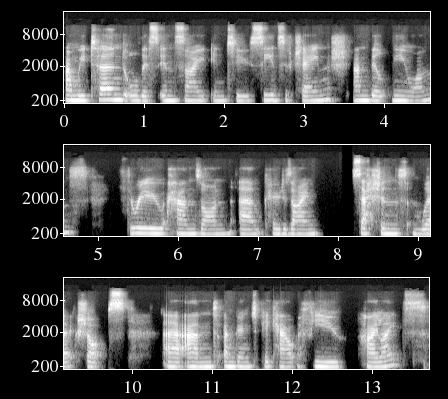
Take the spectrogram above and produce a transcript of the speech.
And we turned all this insight into seeds of change and built new ones through hands on um, co design sessions and workshops. Uh, and I'm going to pick out a few highlights.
